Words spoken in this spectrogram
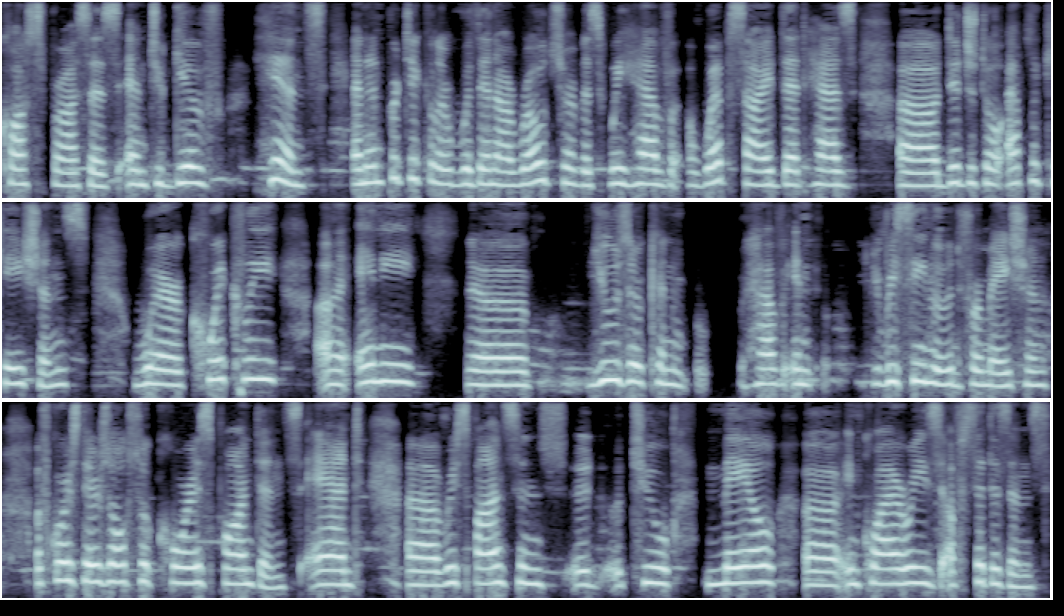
CoST process and to give hints. And in particular, within our road service, we have a website that has uh, digital applications where quickly uh, any uh, user can have in receive information. Of course, there's also correspondence and uh, responses uh, to mail uh, inquiries of citizens.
